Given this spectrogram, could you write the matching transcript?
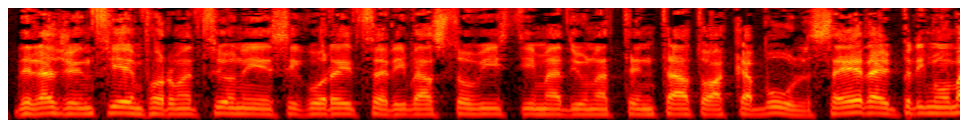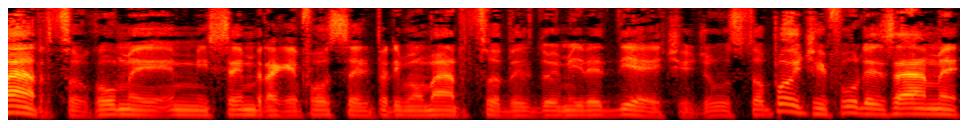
dell'Agenzia Informazioni e Sicurezza rimasto vittima di un attentato a Kabul. Se era il primo marzo, come mi sembra che fosse il primo marzo del 2010, giusto? Poi ci fu l'esame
